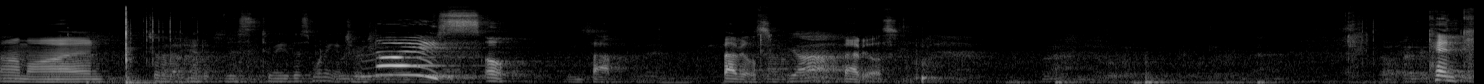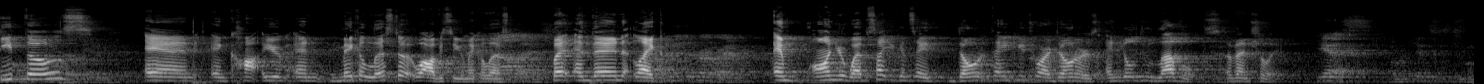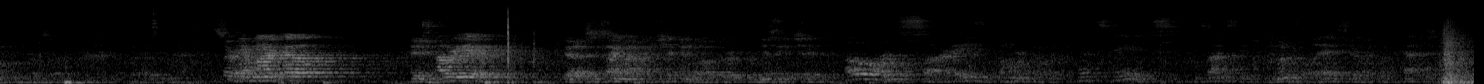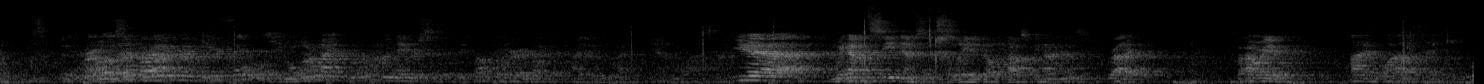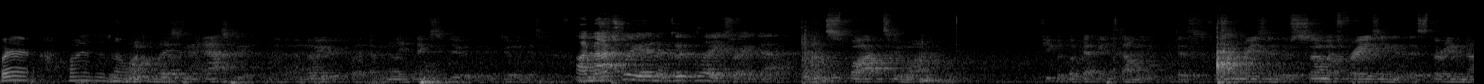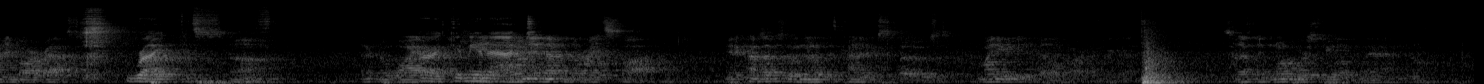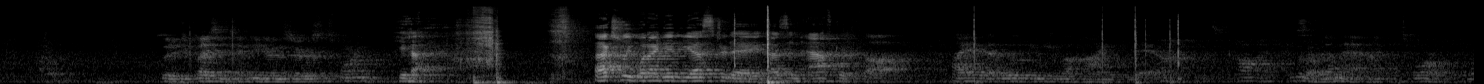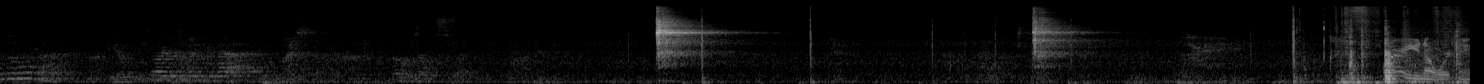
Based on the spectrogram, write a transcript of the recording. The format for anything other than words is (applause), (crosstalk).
Come on. gentlemen handed this to me this morning at church. Nice! Oh, fab. Fabulous. Yeah. Fabulous. Can keep those and and con- you and make a list of well obviously you make a list but and then like and on your website you can say don't thank you to our donors and you'll do levels eventually yes Actually, what I did yesterday as an afterthought, I ended up moving you behind there. Done that. Horrible. No. So I just moved you back. Move my stuff around. Oh, don't sweat. Why are you not working?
